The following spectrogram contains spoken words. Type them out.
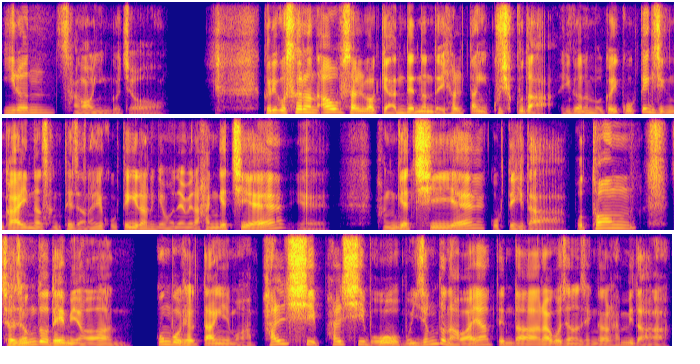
이런 상황인 거죠. 그리고 39살밖에 안 됐는데 혈당이 99다. 이거는 뭐 거의 꼭대기 지금 가 있는 상태잖아요. 꼭대기라는 게 뭐냐면 한계치에 예. 한계치의 꼭대기다. 보통 저 정도 되면 공복 혈당이 뭐 80, 85, 뭐 이 정도 나와야 된다라고 저는 생각을 합니다.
